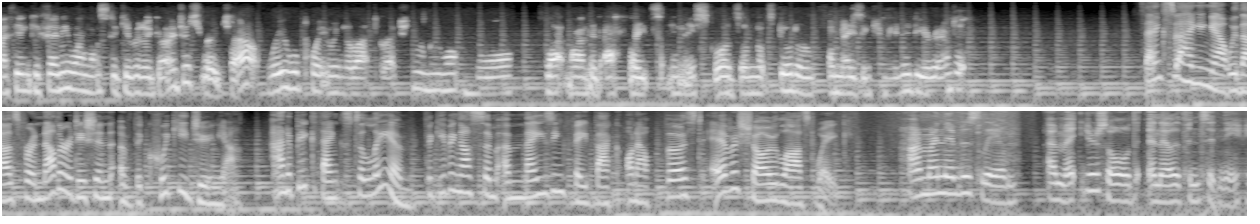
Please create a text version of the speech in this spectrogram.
I think if anyone wants to give it a go, just reach out. We will point you in the right direction and we want more like minded athletes in these squads and let's build an amazing community around it. Thanks for hanging out with us for another edition of the Quicky Junior. And a big thanks to Liam for giving us some amazing feedback on our first ever show last week. Hi, my name is Liam. I'm 8 years old and I live in Sydney.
